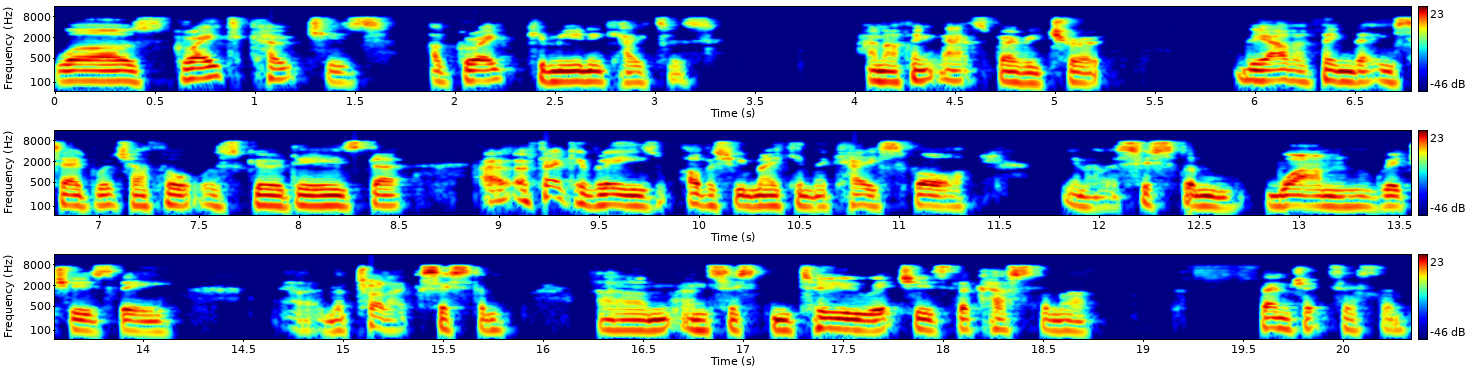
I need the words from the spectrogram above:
was great coaches are great communicators, and I think that's very true. The other thing that he said, which I thought was good, is that uh, effectively he's obviously making the case for you know, a system one, which is the uh, the product system, um, and system two, which is the customer centric system.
